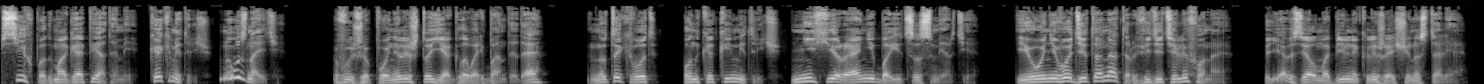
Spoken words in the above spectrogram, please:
псих под магопятами, как Митрич. Ну, вы знаете. Вы же поняли, что я главарь банды, да? Ну так вот, он, как и Митрич, ни хера не боится смерти. И у него детонатор в виде телефона. Я взял мобильник, лежащий на столе.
